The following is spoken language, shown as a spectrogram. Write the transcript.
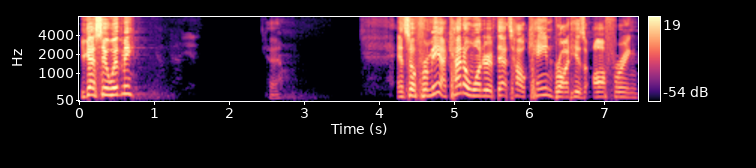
You guys still with me? Okay. And so for me, I kind of wonder if that's how Cain brought his offering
